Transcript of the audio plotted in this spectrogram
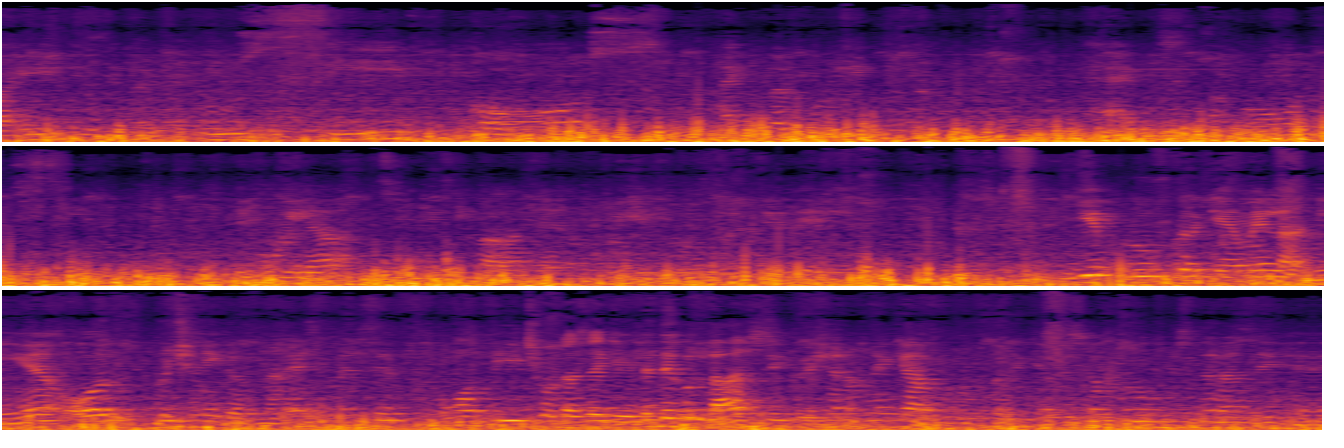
Y to C cos hyperbolic X upon C देखो भैया सीधी सी बात है हमको ये प्रूफ करके दे ये प्रूफ करके हमें लानी है और कुछ नहीं करना है इसमें सिर्फ़ बहुत ही छोटा सा खेल है देखो लास्ट इक्वेशन हमने क्या प्रूफ करी अब इसका प्रूफ इस तरह से है?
